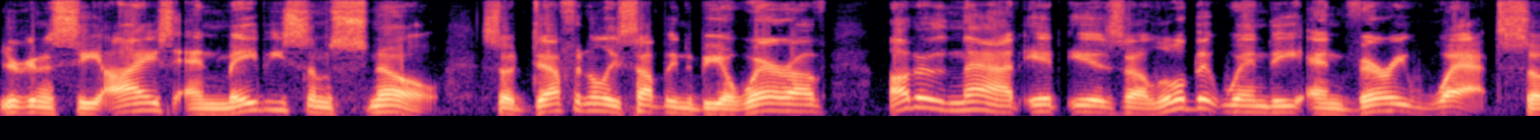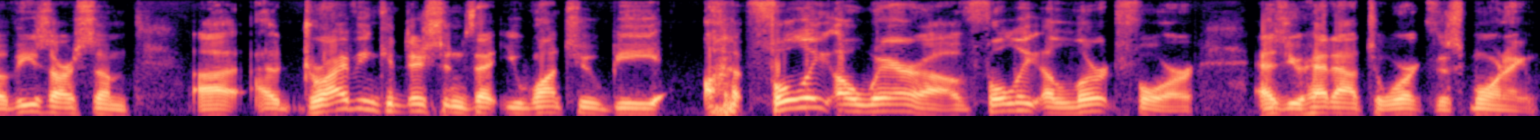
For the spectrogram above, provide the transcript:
you're going to see ice and maybe some snow. So definitely something to be aware of. Other than that, it is a little bit windy and very wet. So these are some uh, uh, driving conditions that you want to be fully aware of, fully alert for as you head out to work this morning.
